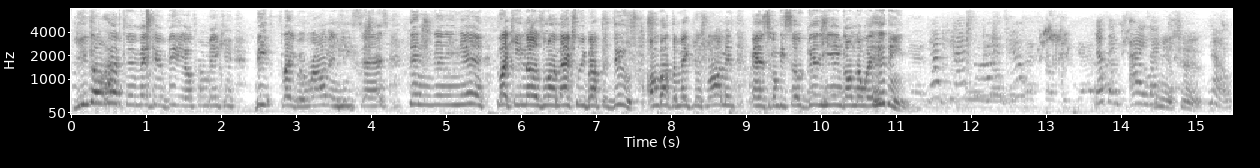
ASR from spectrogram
You don't have to make a video for making beef flavored ramen, he says. Then, then, yeah, like he knows what I'm actually about to do. I'm about to make this ramen, and it's gonna be so good he ain't gonna know what hit him. Dad, can I have some ramen too? Nothing. I like Give me a chip. No.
